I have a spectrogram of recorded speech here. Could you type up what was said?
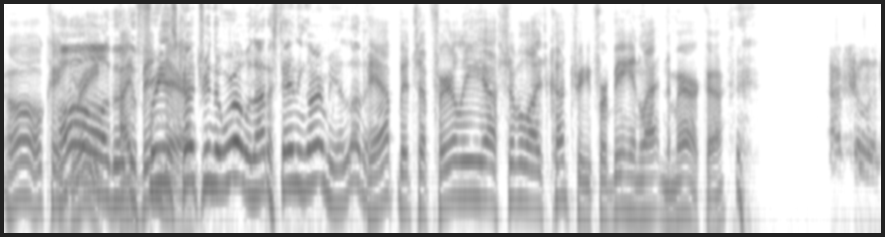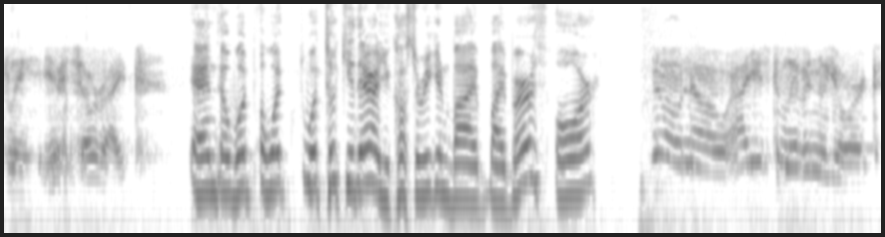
Oh, okay, Oh, great. the, the freest there. country in the world without a standing army. I love it. Yep, it's a fairly uh, civilized country for being in Latin America. Absolutely, you're so right. And uh, what what what took you there? Are you Costa Rican by by birth, or No, no, I used to live in New York.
